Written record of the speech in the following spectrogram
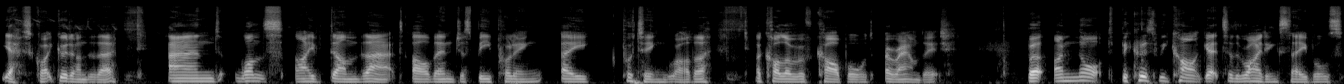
yeah, it's quite good under there. And once I've done that, I'll then just be pulling a, putting rather, a collar of cardboard around it. But I'm not, because we can't get to the riding stables,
